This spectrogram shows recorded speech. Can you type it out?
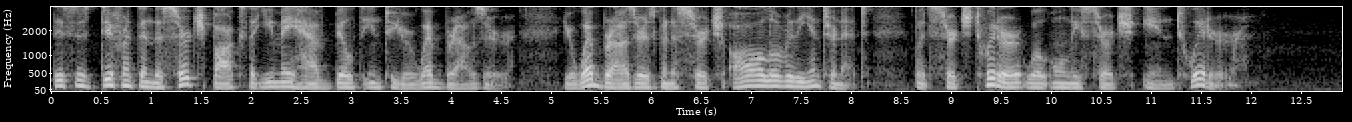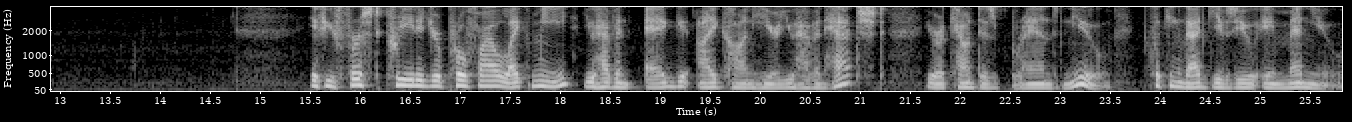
This is different than the search box that you may have built into your web browser. Your web browser is going to search all over the internet, but search Twitter will only search in Twitter. If you first created your profile like me, you have an egg icon here. You haven't hatched. Your account is brand new. Clicking that gives you a menu.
